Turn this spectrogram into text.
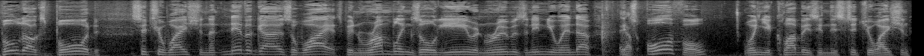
Bulldogs board situation that never goes away? It's been rumblings all year and rumours and innuendo. It's awful when your club is in this situation.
